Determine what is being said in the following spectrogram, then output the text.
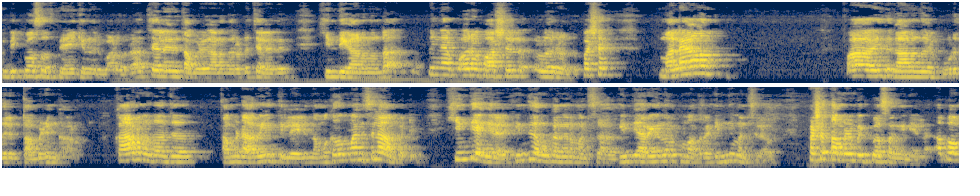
ബിഗ് ബോസ് സ്നേഹിക്കുന്ന ഒരുപാട് പേര് ചിലർ തമിഴ് കാണുന്നവരുണ്ട് ചിലർ ഹിന്ദി കാണുന്നുണ്ട്. പിന്നെ ഓരോ ഭാഷയിൽ ഉള്ളവരുണ്ട്. പക്ഷെ മലയാളം ഇത് കാണുന്നവർ കൂടുതലും തമിഴും കാണും. കാരണം എന്താ വെച്ചാൽ തമിഴ് അറിയത്തില്ലെങ്കിലും നമുക്കത് മനസ്സിലാകാൻ പറ്റും. ഹിന്ദി അങ്ങനെയല്ല ഹിന്ദി നമുക്ക് അങ്ങനെ മനസ്സിലാകും ഹിന്ദി അറിയുന്നവർക്ക് മാത്രമേ ഹിന്ദി മനസ്സിലാവും. പക്ഷെ തമിഴ് ബിഗ് ബോസ് അങ്ങനെയല്ല. അപ്പം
